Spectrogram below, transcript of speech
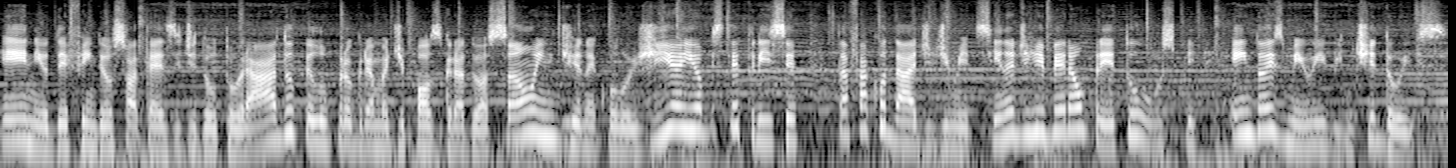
Enio defendeu sua tese de doutorado pelo programa de pós-graduação em ginecologia e obstetrícia da Faculdade de Medicina de Ribeirão Preto, USP, em 2022.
